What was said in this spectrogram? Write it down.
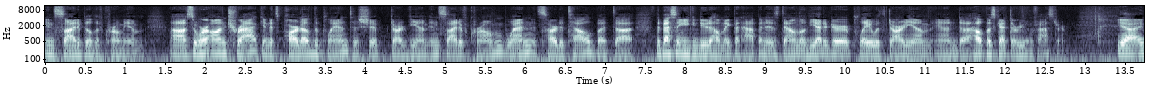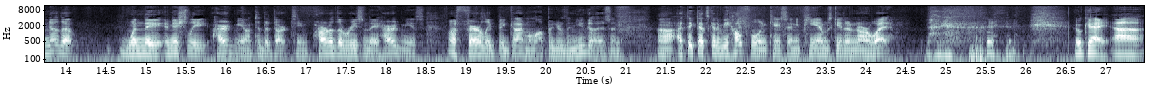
inside a build of Chromium. Uh, so we're on track, and it's part of the plan to ship Dart VM inside of Chrome. When? It's hard to tell, but uh, the best thing you can do to help make that happen is download the editor, play with Dartium, and uh, help us get there even faster. Yeah, I know that when they initially hired me onto the Dart team, part of the reason they hired me is I'm a fairly big guy. I'm a lot bigger than you guys, and uh, I think that's going to be helpful in case any PMs get in our way. okay. Uh,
